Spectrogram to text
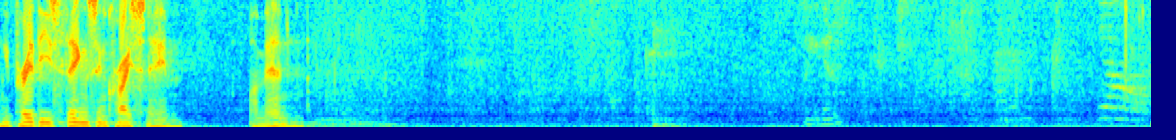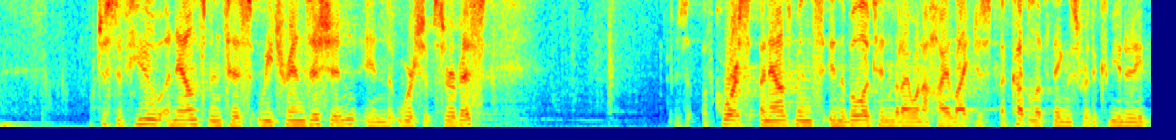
We pray these things in Christ's name. Amen. Just a few announcements as we transition in the worship service. There's, of course, announcements in the bulletin, but I want to highlight just a couple of things for the community.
